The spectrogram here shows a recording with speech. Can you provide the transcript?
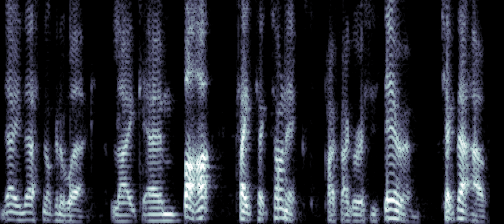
no that's not going to work. Like um but plate tectonics pythagoras theorem check that out.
